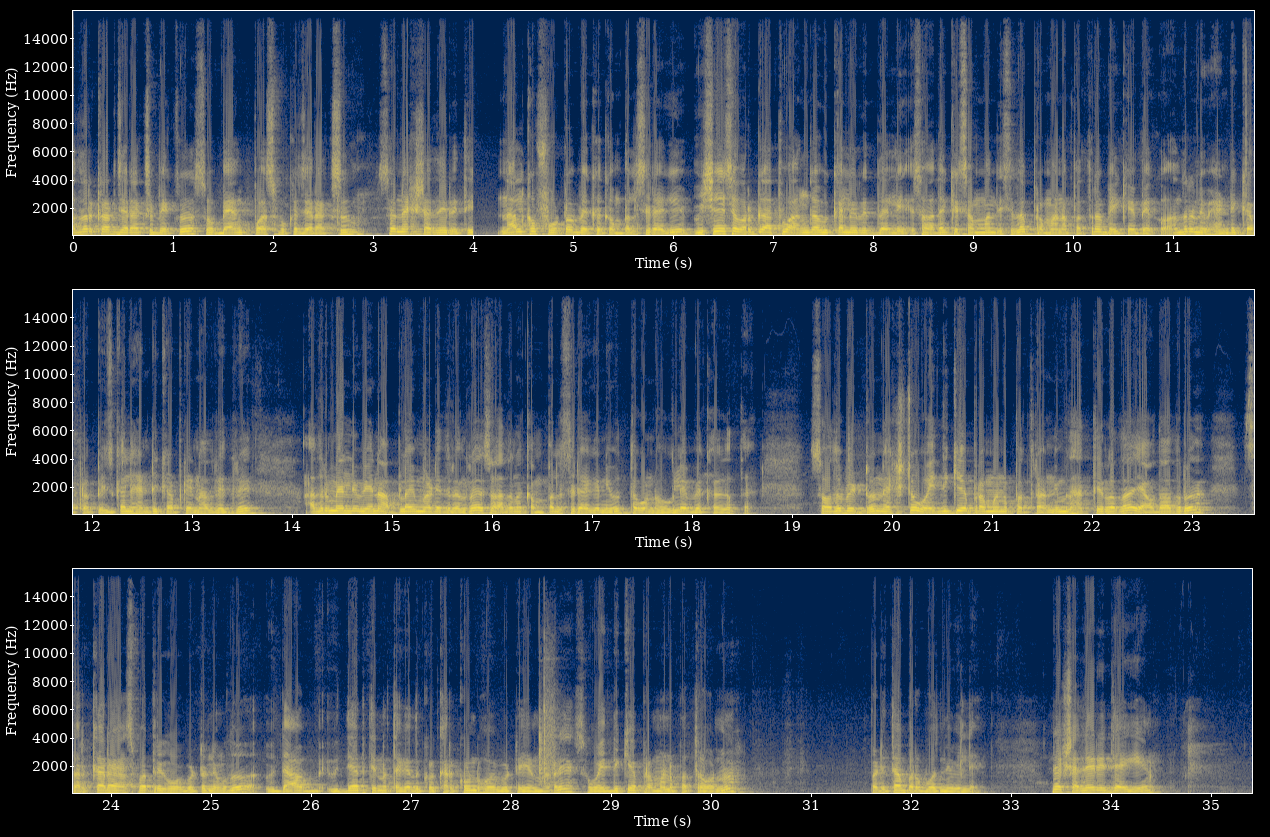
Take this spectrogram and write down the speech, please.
ಆಧಾರ್ ಕಾರ್ಡ್ ಜೆರಾಕ್ಸ್ ಬೇಕು. So bank passbook xerox. So next ಅದೇ ರೀತಿ ನಾಲ್ಕು ಫೋಟೋ ಬೇಕು ಕಂಪಲ್ಸರಿಯಾಗಿ ವಿಶೇಷ ವರ್ಗ ಅಥವಾ ಅಂಗವಿಕಲರಿದ್ದಲ್ಲಿ. ಸೊ ಅದಕ್ಕೆ ಸಂಬಂಧಿಸಿದ ಪ್ರಮಾಣ ಪತ್ರ ಬೇಕೇ ಬೇಕು. ಅಂದರೆ ನೀವು ಹ್ಯಾಂಡಿಕ್ಯಾಪ್ಟ್ ಫಿಸಿಕಲ್ ಹ್ಯಾಂಡಿಕ್ಯಾಪ್ಟ್ ಏನಾದರೂ ಇದ್ದರೆ ಅದ್ರ ಮೇಲೆ ನೀವೇನು ಅಪ್ಲೈ ಮಾಡಿದ್ರಿ ಅಂದರೆ ಸೊ ಅದನ್ನು ಕಂಪಲ್ಸರಿಯಾಗಿ ನೀವು ತೊಗೊಂಡು ಹೋಗಲೇಬೇಕಾಗುತ್ತೆ. ಸೊ ಅದು ಬಿಟ್ಟು ನೆಕ್ಸ್ಟು ವೈದ್ಯಕೀಯ ಪ್ರಮಾಣ ಪತ್ರ. ನಿಮ್ಮದು ಹತ್ತಿರದ ಯಾವುದಾದ್ರೂ ಸರ್ಕಾರಿ ಆಸ್ಪತ್ರೆಗೆ ಹೋಗ್ಬಿಟ್ಟು ನಿಮ್ಮದು ವಿದ್ಯಾ ವಿದ್ಯಾರ್ಥಿನ ತೆಗೆದು ಕರ್ಕೊಂಡು ಹೋಗ್ಬಿಟ್ಟು ಏನು ಮಾಡಿರಿ? ಸೊ ವೈದ್ಯಕೀಯ ಪ್ರಮಾಣ ಪತ್ರವನ್ನು ಪಡಿತಾ ಬರ್ಬೋದು ನೀವು ಇಲ್ಲಿ ನೆಕ್ಸ್ಟ್ ಅದೇ ರೀತಿಯಾಗಿ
